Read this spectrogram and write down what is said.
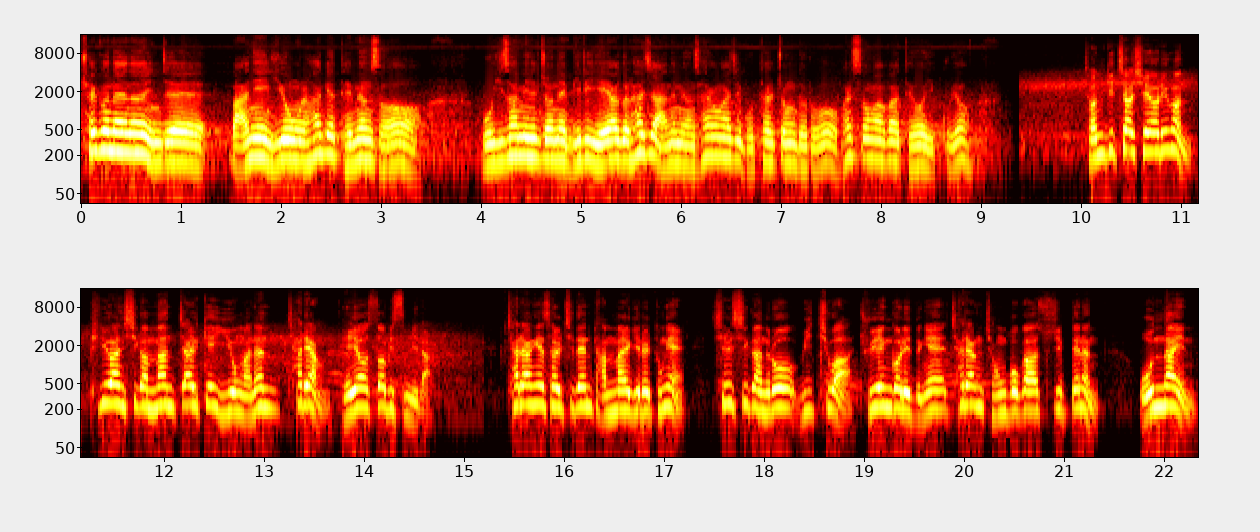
최근에는 이제 많이 이용을 하게 되면서 뭐 2, 3일 전에 미리 예약을 하지 않으면 사용하지 못할 정도로 활성화가 되어 있고요. 전기차 쉐어링은 필요한 시간만 짧게 이용하는 차량 대여 서비스입니다. 차량에 설치된 단말기를 통해 실시간으로 위치와 주행거리 등의 차량 정보가 수집되는 온라인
